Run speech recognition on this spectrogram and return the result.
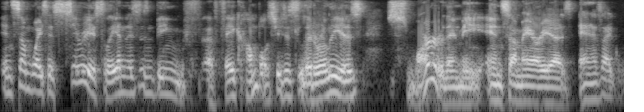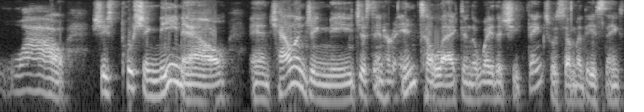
in some ways, is seriously, and this isn't being f- uh, fake humble, she just literally is smarter than me in some areas. And it's like, wow, she's pushing me now and challenging me just in her intellect and the way that she thinks with some of these things.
